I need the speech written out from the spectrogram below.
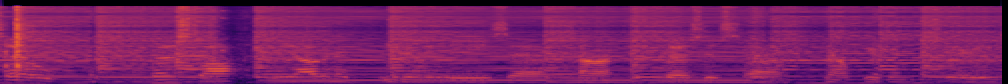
So, first off, we are going to be doing these uh, versus uh, Metal Fusion series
